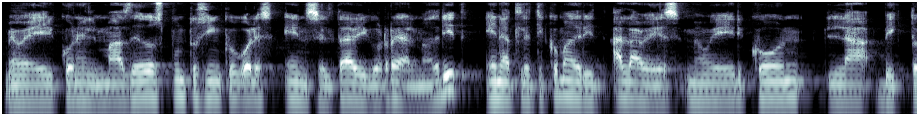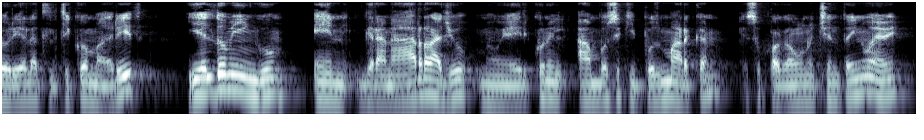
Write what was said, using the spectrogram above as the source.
Me voy a ir con el más de 2.5 goles en Celta de Vigo Real Madrid. En Atlético Madrid a la vez me voy a ir con la victoria del Atlético de Madrid. Y el domingo en Granada Rayo me voy a ir con el ambos equipos marcan, eso paga 1.89.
